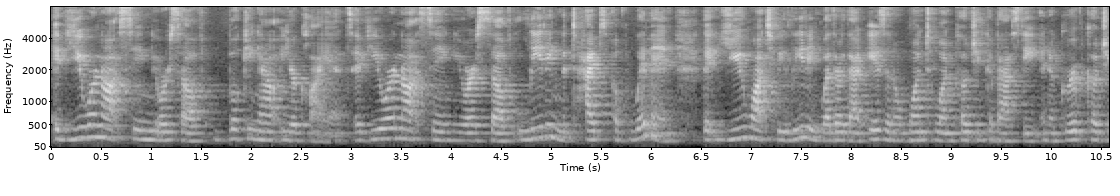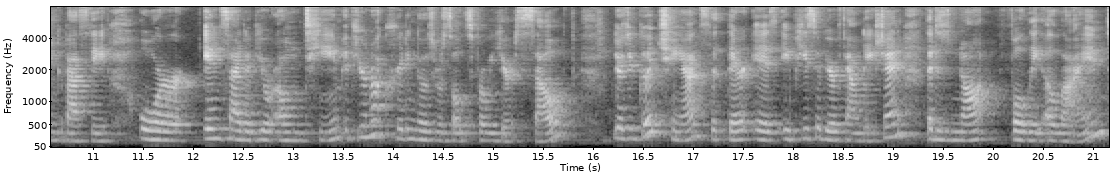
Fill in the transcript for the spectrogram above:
if you are not seeing yourself booking out your clients, if you are not seeing yourself leading the types of women that you want to be leading, whether that is in a one to one coaching capacity, in a group coaching capacity, or inside of your own team, if you're not creating those results for yourself, there's a good chance that there is a piece of your foundation that is not fully aligned.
